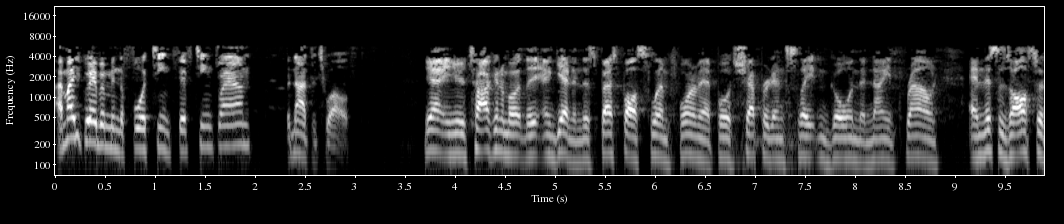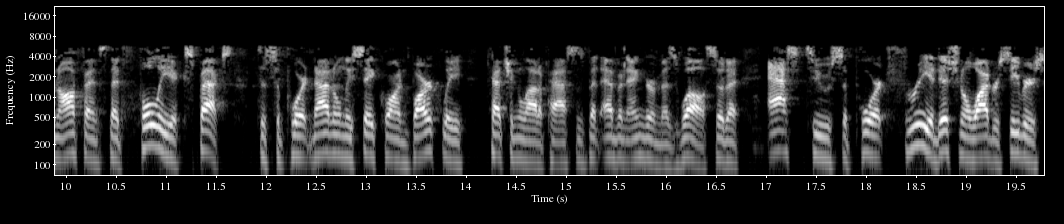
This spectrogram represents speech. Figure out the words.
I might grab him in the 14th, 15th round, but not the 12th. Yeah, and you're talking about the, again in this best ball slim format, both Shepard and Slayton go in the ninth round, and this is also an offense that fully expects to support not only Saquon Barkley catching a lot of passes, but Evan Engram as well. So to ask to support three additional wide receivers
